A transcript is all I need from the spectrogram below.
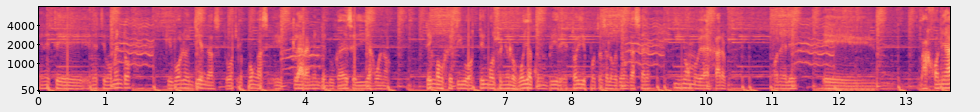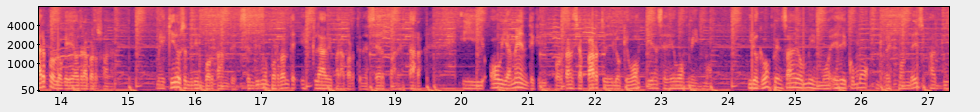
en este, en este momento que vos lo entiendas, que vos te los pongas eh, claramente en tu cabeza y digas, bueno, tengo objetivos, tengo sueños, los voy a cumplir, estoy dispuesto a hacer lo que tengo que hacer y no me voy a dejar, ponele, eh, bajonear por lo que diga otra persona. Me quiero sentir importante. Sentirme importante es clave para pertenecer, para estar. Y obviamente que la importancia parte de lo que vos pienses de vos mismo. Y lo que vos pensás de vos mismo es de cómo respondés a tus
